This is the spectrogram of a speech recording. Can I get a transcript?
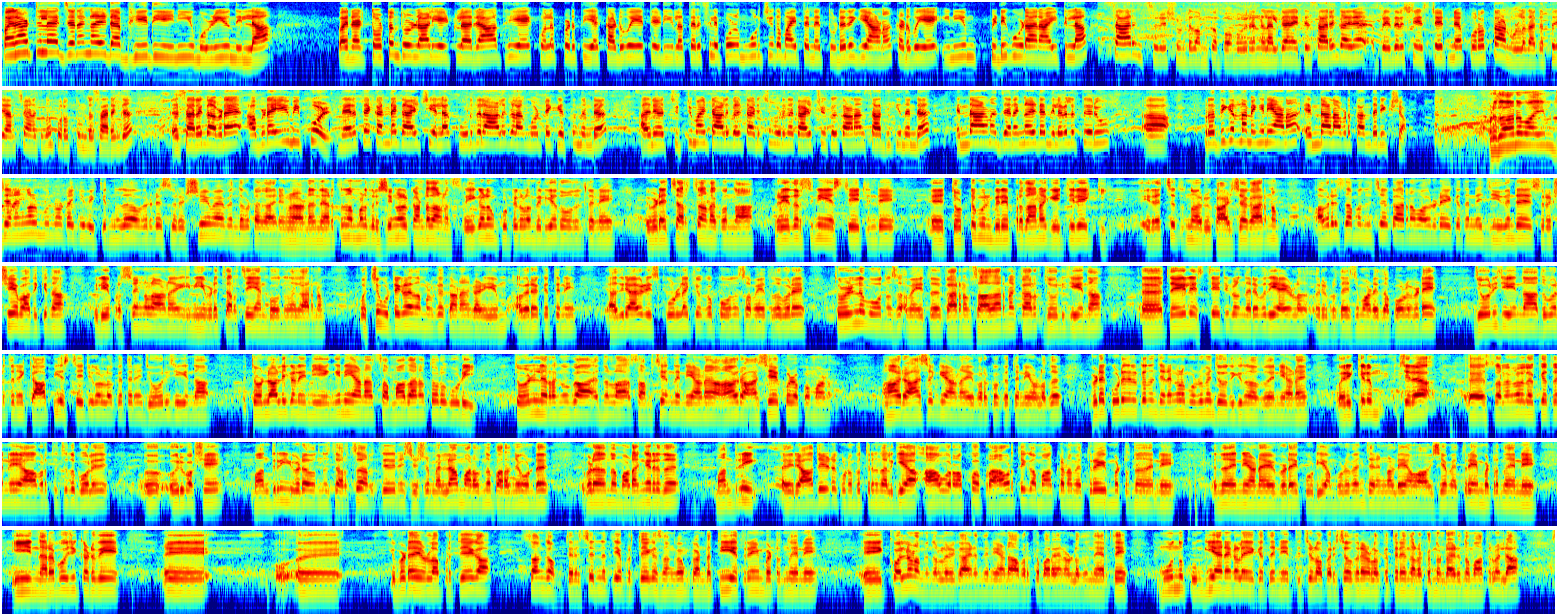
വയനാട്ടിലെ ജനങ്ങളുടെ ഭീതി ഇനിയും ഒഴിയുന്നില്ല. വയനാട് തോട്ടം തൊഴിലാളിയായിട്ടുള്ള രാധയെ കൊലപ്പെടുത്തിയ കടുവയെ തേടിയുള്ള തെരച്ചിൽ ഇപ്പോഴും ഊർജിതമായി തന്നെ തുടരുകയാണ്. കടുവയെ ഇനിയും പിടികൂടാനായിട്ടില്ല. സാരംഗ് സുരേഷ് ഉണ്ട് നമുക്കിപ്പം വിവരങ്ങൾ നൽകാനായിട്ട് സാരംഗ് അതിന് പ്രിയദർശിനി എസ്റ്റേറ്റിന് പുറത്താണുള്ളത്. അകത്ത് ചർച്ച നടക്കുന്നത് പുറത്തുണ്ട് സാരംഗ്. സാരംഗ് അവിടെ അവിടെയും ഇപ്പോൾ നേരത്തെ കണ്ട കാഴ്ചയല്ല. കൂടുതൽ ആളുകൾ അങ്ങോട്ടേക്ക് എത്തുന്നുണ്ട്. അതിന് ചുറ്റുമായിട്ട് ആളുകൾ തടിച്ചുകൂടുന്ന കാഴ്ചയൊക്കെ കാണാൻ സാധിക്കുന്നുണ്ട്. എന്താണ് ജനങ്ങളുടെ നിലവിലത്തെ ഒരു പ്രതികരണം എങ്ങനെയാണ്? എന്താണ് അവിടുത്തെ അന്തരീക്ഷം? പ്രധാനമായും ജനങ്ങൾ മുന്നോട്ടേക്ക് വെക്കുന്നത് അവരുടെ സുരക്ഷയുമായി ബന്ധപ്പെട്ട കാര്യങ്ങളാണ്. നേരത്തെ നമ്മൾ ദൃശ്യങ്ങൾ കണ്ടതാണ്. സ്ത്രീകളും കുട്ടികളും വലിയ തോതിൽ തന്നെ ഇവിടെ ചർച്ച നടക്കുന്ന പ്രിയദർശിനി എസ്റ്റേറ്റിന്റെ ഏഹ്, തൊട്ടു മുൻപിലെ പ്രധാന ഗേറ്റിലേക്ക് ഇരച്ചെത്തുന്ന ഒരു കാഴ്ച. കാരണം അവരെ സംബന്ധിച്ച് കാരണം അവരുടെയൊക്കെ തന്നെ ജീവന്റെ സുരക്ഷയെ ബാധിക്കുന്ന വലിയ പ്രശ്നങ്ങളാണ് ഇനി ഇവിടെ ചർച്ച ചെയ്യാൻ പോകുന്നത്. കാരണം കൊച്ചുകുട്ടികളെ നമുക്ക് കാണാൻ കഴിയും. അവരൊക്കെ തന്നെ അതിരാവിലെ സ്കൂളിലേക്കൊക്കെ പോകുന്ന സമയത്ത് അതുപോലെ തൊഴിലിന് പോകുന്ന സമയത്ത് കാരണം സാധാരണക്കാർ ജോലി ചെയ്യുന്ന തേയില എസ്റ്റേറ്റുകൾ നിരവധിയായുള്ള ഒരു പ്രദേശമാണിത് അപ്പോൾ ഇവിടെ ജോലി ചെയ്യുന്ന അതുപോലെ തന്നെ കാപ്പി എസ്റ്റേറ്റുകളിലൊക്കെ തന്നെ ജോലി ചെയ്യുന്ന തൊഴിലാളികൾ ഇനി എങ്ങനെയാണ് സമാധാനത്തോടു കൂടി തൊഴിലിനിറങ്ങുക എന്നുള്ള സംശയം തന്നെയാണ് ആ ഒരു ആശയക്കുഴപ്പമാണ് ആ ഒരു ആശങ്കയാണ് ഇവർക്കൊക്കെ തന്നെയുള്ളത്. ഇവിടെ കൂടി നിൽക്കുന്ന ജനങ്ങൾ മുഴുവൻ ചോദിക്കുന്നത് അത് തന്നെയാണ്. ഒരിക്കലും ചില സ്ഥലങ്ങളിലൊക്കെ തന്നെ ആവർത്തിച്ചതുപോലെ ഒരു പക്ഷേ മന്ത്രി ഇവിടെ വന്ന് ചർച്ച നടത്തിയതിന് ശേഷം എല്ലാം മറന്ന് പറഞ്ഞുകൊണ്ട് ഇവിടെ നിന്ന് മടങ്ങരുത്. മന്ത്രി രാധയുടെ കുടുംബത്തിന് നൽകിയ ആ ഉറപ്പ് പ്രാവർത്തികമാക്കണം എത്രയും പെട്ടെന്ന് തന്നെ എന്ന് തന്നെയാണ് ഇവിടെ കൂടിയ മുഴുവൻ ജനങ്ങളുടെയും ആവശ്യം. എത്രയും പെട്ടെന്ന് തന്നെ ഈ നരഭോജി കടുവയെ ഏഹ്, ഓ- ഏഹ്, ഇവിടെയുള്ള പ്രത്യേക സംഘം തെരച്ചിലിനെത്തിയ പ്രത്യേക സംഘം കണ്ടെത്തി എത്രയും പെട്ടെന്ന് തന്നെ കൊല്ലണം എന്നുള്ളൊരു കാര്യം തന്നെയാണ് അവർക്ക് പറയാനുള്ളത്. നേരത്തെ മൂന്ന് കുങ്കിയാനകളെയൊക്കെ തന്നെ എത്തിച്ചുള്ള പരിശോധനകളൊക്കെ തന്നെ നടക്കുന്നുണ്ടായിരുന്നു. മാത്രമല്ല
